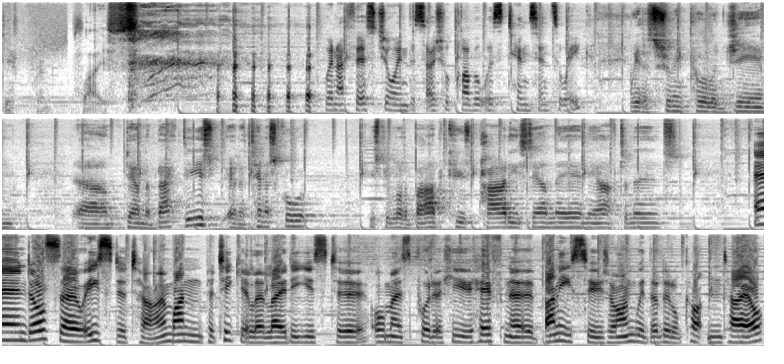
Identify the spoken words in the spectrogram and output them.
different place. when I first joined the social club, it was 10 cents a week. We had a swimming pool, a gym, um, down the back there, and a tennis court. There used to be a lot of barbecues, parties down there in the afternoons. And also Easter time, one particular lady used to almost put a Hugh Hefner bunny suit on with a little cotton tail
